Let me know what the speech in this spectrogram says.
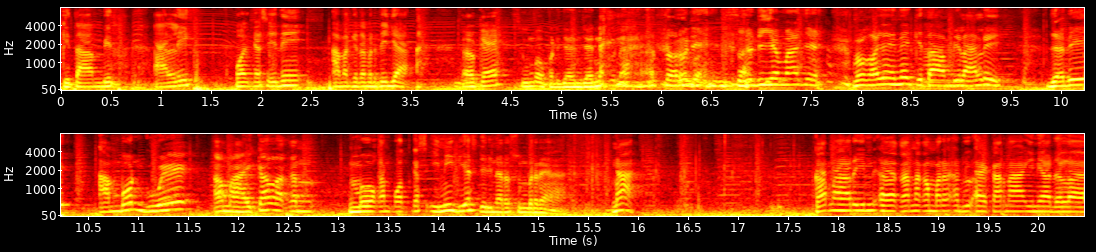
Kita ambil alih podcast ini sama kita bertiga. Oke? Sumpah perjanjiannya aku Tuh, udah, udah diem aja. Pokoknya ini kita ambil alih. Jadi Ambon gue sama Haikal akan membawakan podcast ini dia jadi narasumbernya. Nah, karena hari ini, eh, karena kemarin adalah eh, karena ini adalah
